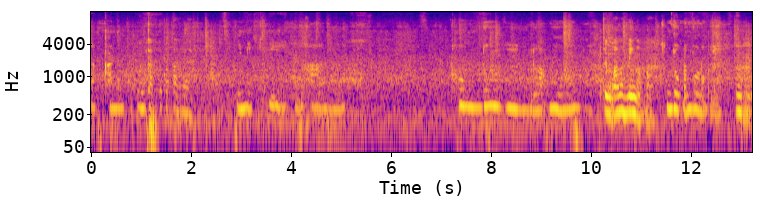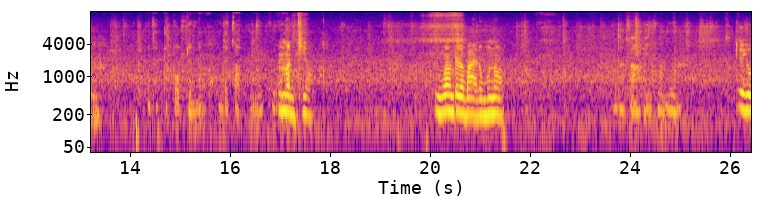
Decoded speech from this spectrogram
นักคันมันกัดตุ๊กตาเลยนี่มิกกี้ข้างๆทงดื้อเองเป็นหลับหนูถึงว่ามันวิ่งออกมาฉันยกมันโยนออกไปเลยอืมมันจะตะปบจนนะมันจะกัดหนูกูมันมันเขี้ยว ถึงว่ามันไประบายลงข้างนอกมันจะสาให้คนอ้วนอยู่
